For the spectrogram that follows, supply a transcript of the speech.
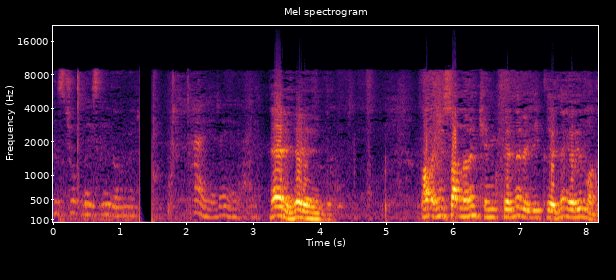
Kız çok besledi onları. Her yere yayıldı. Ama insanların kemiklerine ve iliklerine yayılmadı.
